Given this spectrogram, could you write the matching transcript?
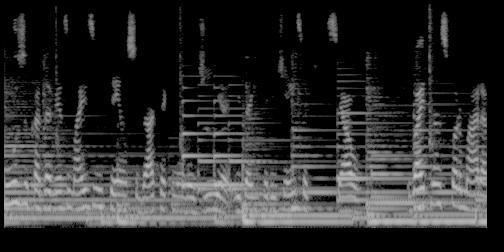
O uso cada vez mais intenso da tecnologia e da inteligência artificial vai transformar a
